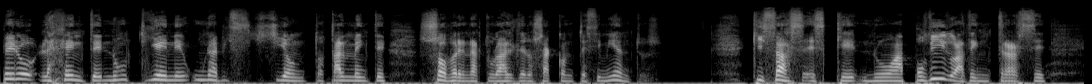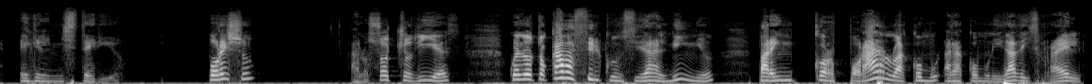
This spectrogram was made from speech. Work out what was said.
Pero la gente no tiene una visión totalmente sobrenatural de los acontecimientos. Quizás es que no ha podido adentrarse en el misterio. Por eso, a los ocho días, cuando tocaba circuncidar al niño, para incorporarlo a, la comunidad de Israel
